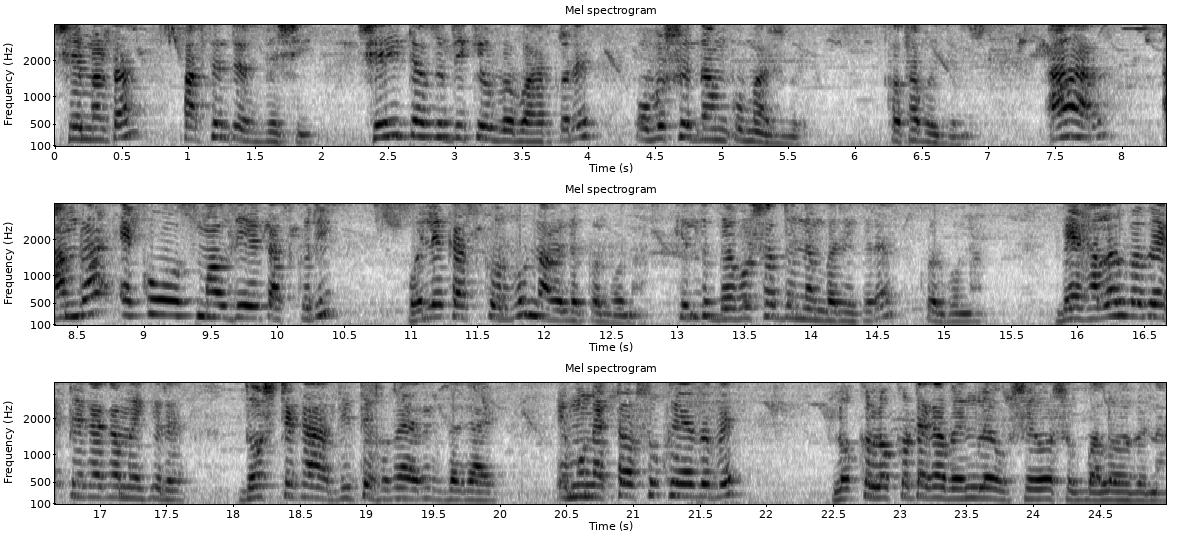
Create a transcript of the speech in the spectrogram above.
সেই মালটা পার্সেন্টেজ বেশি। সেইটা যদি কেউ ব্যবহার করে, অবশ্যই দাম কমে আসবে। কথা বুঝছেন আর আমরা একস মাল দিয়ে কাজ করি। হইলে কাজ করব, না হইলে করব না। কিন্তু ব্যবসা দুই নাম্বারই করে করব না। বেহালালভাবে এক টাকা কামাই করে দশ টাকা দিতে হবে আরেক জায়গায়। এমন একটা অসুখ হয়ে যাবে। লক্ষ লক্ষ টাকা ভেঙলেও সে অসুখ ভালো হবে না।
